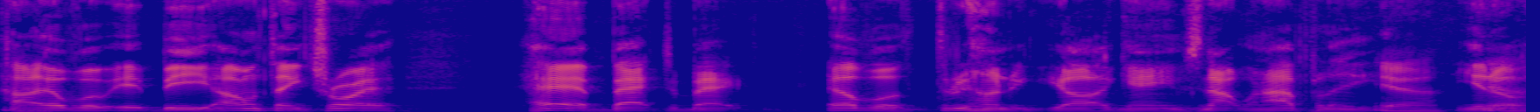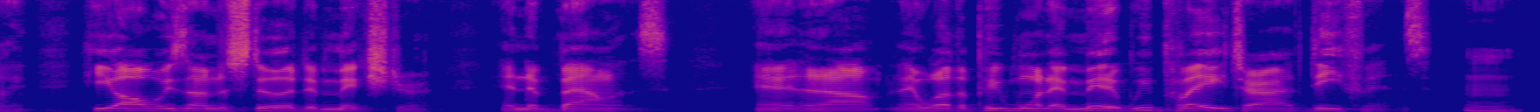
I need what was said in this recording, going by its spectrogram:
however it be. I don't think Troy had back to back ever 300 yard games. Not when I played. Yeah, you know, yeah. he always understood the mixture and the balance. And and, um, and whether people want to admit it, we played to our defense. Mm.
